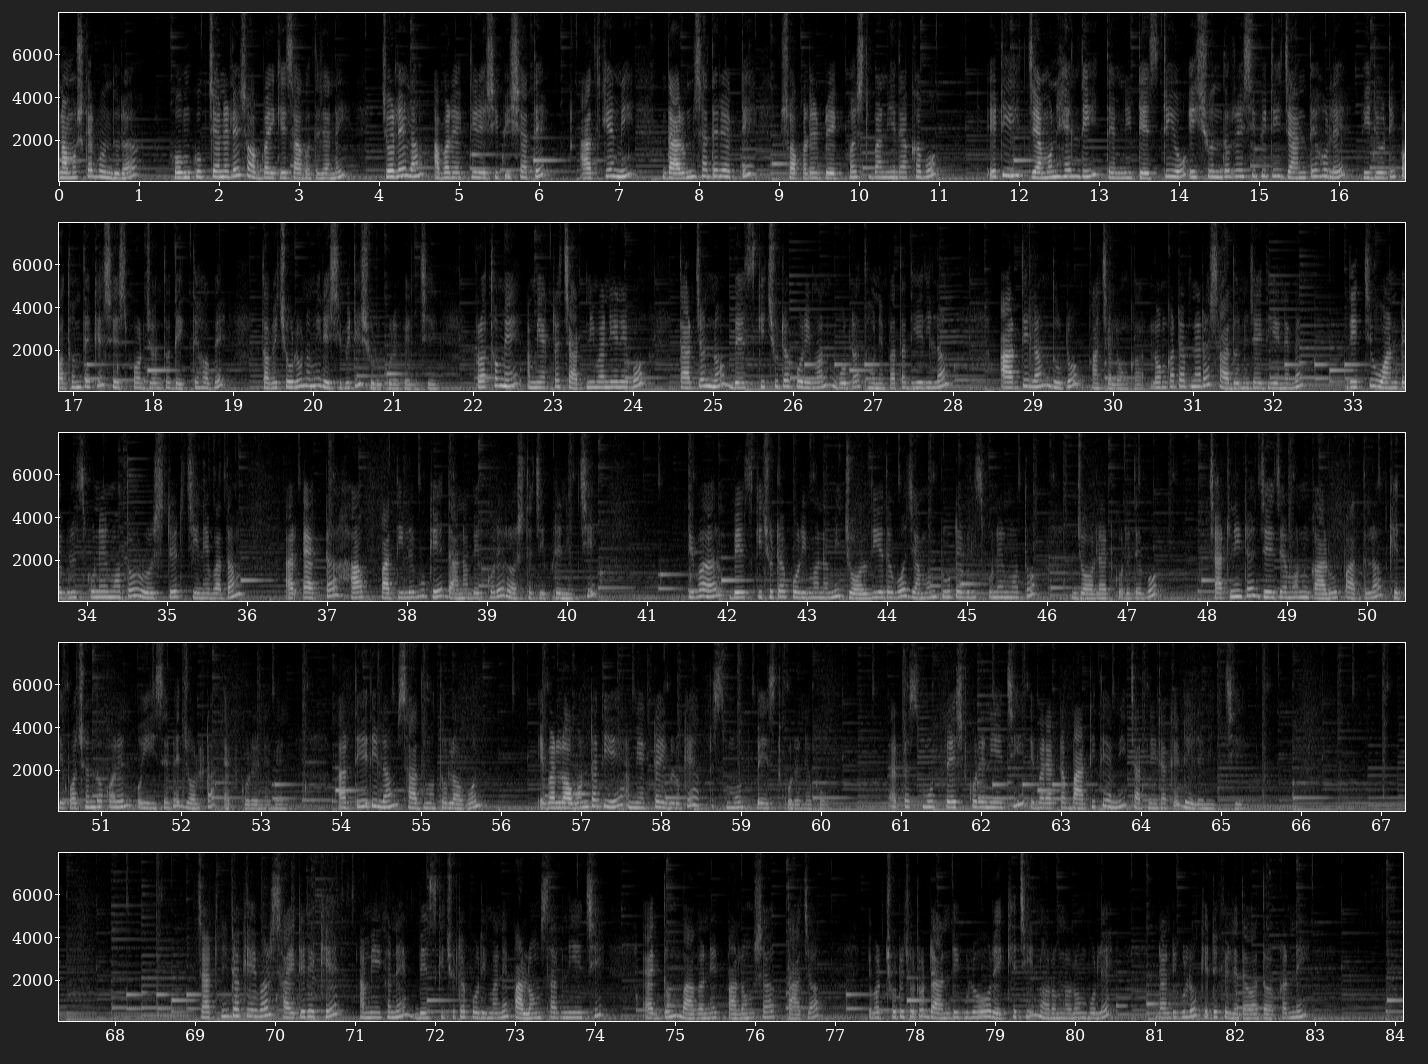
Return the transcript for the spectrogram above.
নমস্কার বন্ধুরা, home cook চ্যানেলে সবাইকে স্বাগত জানাই। চলে এলাম আবার একটি রেসিপির সাথে। আজকে আমি দারুণ স্বাদের একটি সকালের ব্রেকফাস্ট বানিয়ে দেখাবো। এটি যেমন হেলদি তেমনি টেস্টিও এই সুন্দর রেসিপিটি জানতে হলে ভিডিওটি প্রথম থেকে শেষ পর্যন্ত দেখতে হবে। তবে চলুন আমি রেসিপিটি শুরু করে ফেলছি। প্রথমে আমি একটা চাটনি বানিয়ে নেব। তার জন্য বেশ কিছুটা পরিমাণ গোটা ধনে পাতা দিয়ে দিলাম। আর দিলাম দুটো কাঁচা লঙ্কা। লঙ্কাটা আপনারা স্বাদ অনুযায়ী দিয়ে নেবেন। দিচ্ছি ওয়ান টেবিল স্পুনের মতো রোস্টেড চিনে বাদাম আর একটা হাফ পাতিলেবুকে দানা বের করে রসটা চিপড়ে নিচ্ছি। এবার বেশ কিছুটা পরিমাণ আমি জল দিয়ে দেবো, যেমন টু টেবিল স্পুনের মতো জল অ্যাড করে দেব। চাটনিটা যে যেমন গাঢ়, পাতলা, খেতে পছন্দ করেন, ওই হিসেবে জলটা অ্যাড করে নেবেন। আর দিয়ে দিলাম স্বাদ মতো লবণ। এবার লবণটা দিয়ে আমি একটা এগুলোকে একটা স্মুথ পেস্ট করে নেব। একটা স্মুথ পেস্ট করে নিয়েছি, এবার একটা বাটিতে আমি চাটনিটাকে ঢেলে নিচ্ছি। চাটনিটাকে এবার সাইডে রেখে আমি এখানে বেশ কিছুটা পরিমাণে পালং শাক নিয়েছি, একদম বাগানের পালং শাক, তাজা। এবার ছোট ছোট ডান্ডিগুলোও রেখেছি নরম নরম বলে। ডান্ডিগুলো কেটে ফেলে দেওয়ার দরকার নেই।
